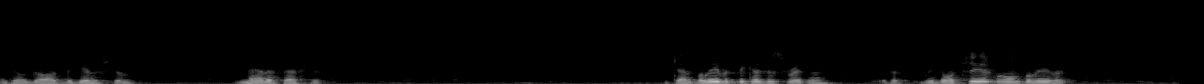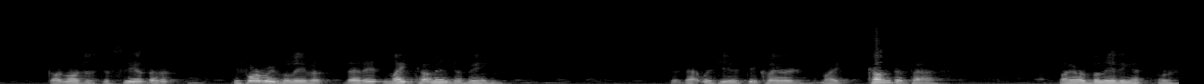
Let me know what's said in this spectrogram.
Until God begins to manifest it. You can't believe it because it's written. If it's, we don't see it, we won't believe it. God wants us to see it that it, before we believe it, that it might come into being. That that which is declared might come to pass by our believing it. For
